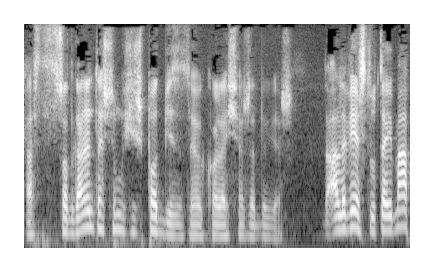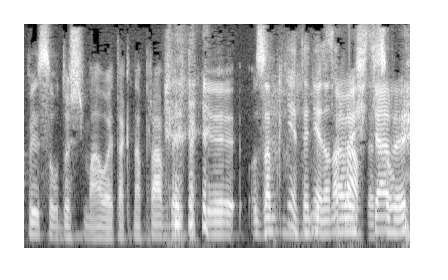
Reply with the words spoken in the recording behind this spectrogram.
A z shotgunem to jeszcze musisz podbiec do tego kolesia, żeby wiesz. No, ale wiesz, tutaj mapy są dość małe tak naprawdę i takie zamknięte, nie no Całe naprawdę. Są, ściany.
